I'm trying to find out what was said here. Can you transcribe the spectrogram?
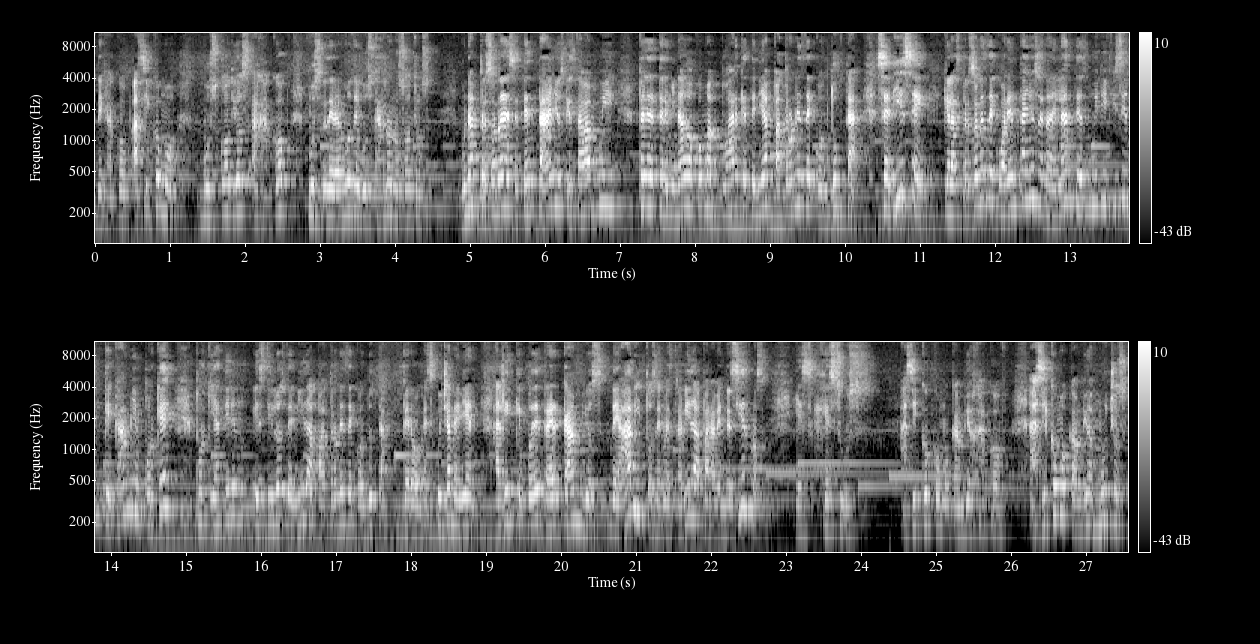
de Jacob. Así como buscó Dios a Jacob, debemos de buscarlo nosotros. Una persona de 70 años que estaba muy predeterminado a cómo actuar, que tenía patrones de conducta. Se dice que las personas de 40 años en adelante es muy difícil que cambien. ¿Por qué? Porque ya tienen estilos de vida, patrones de conducta. Pero escúchame bien, alguien que puede traer cambios de hábitos en nuestra vida para bendecirnos es Jesús así como cambió a Jacob, así como cambió a muchos.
